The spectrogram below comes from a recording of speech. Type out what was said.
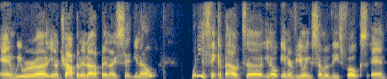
And we were, uh, you know, chopping it up. And I said, you know, what do you think about, uh, you know, interviewing some of these folks? And,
